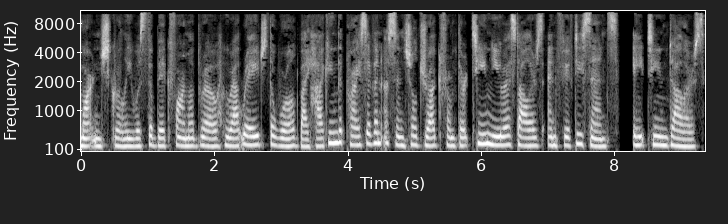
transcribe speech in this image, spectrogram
Martin Shkreli was the big pharma bro who outraged the world by hiking the price of an essential drug from 13 US dollars and 50 cents, $18,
